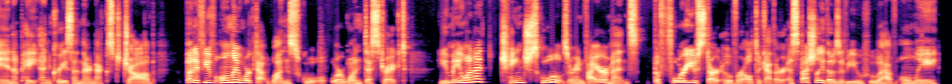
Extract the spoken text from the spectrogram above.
in a pay increase in their next job. But if you've only worked at one school or one district, you may want to change schools or environments before you start over altogether, especially those of you who have only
